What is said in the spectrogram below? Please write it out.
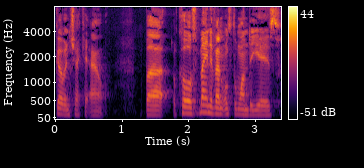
Go and check it out. But of course, main event was the Wonder Years.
